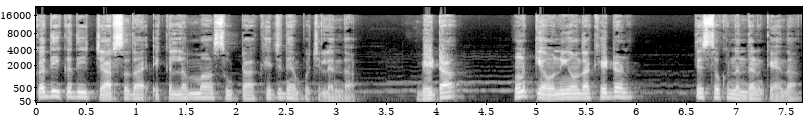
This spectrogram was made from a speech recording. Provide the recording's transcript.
ਕਦੀ-ਕਦੀ ਚਰਸ ਦਾ ਇੱਕ ਲੰਮਾ ਸੂਟਾ ਖਿੱਚਦਿਆਂ ਪੁੱਛ ਲੈਂਦਾ, ਬੇਟਾ, ਹੁਣ ਕਿਉਂ ਨਹੀਂ ਆਉਂਦਾ ਖੇਡਣ? ਤੇ ਸੁਖਨੰਦਨ ਕਹਿੰਦਾ,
